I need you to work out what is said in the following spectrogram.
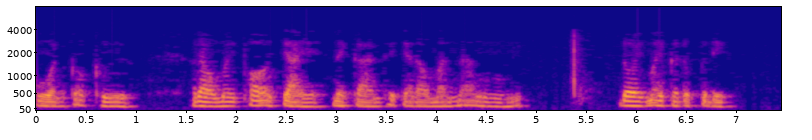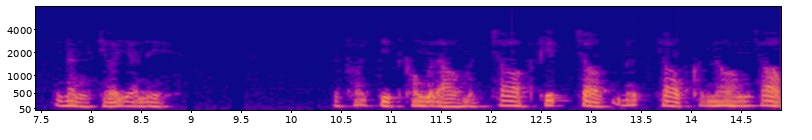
กวนก็คือ เราไม่พอใจในการที่จะเรามานั่ง โดยไม่กระดุกกระดิกนั่งเฉยอย่างนี้เพราะจิตของเรามันชอบคิดชอบนึกชอบขนองชอบ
